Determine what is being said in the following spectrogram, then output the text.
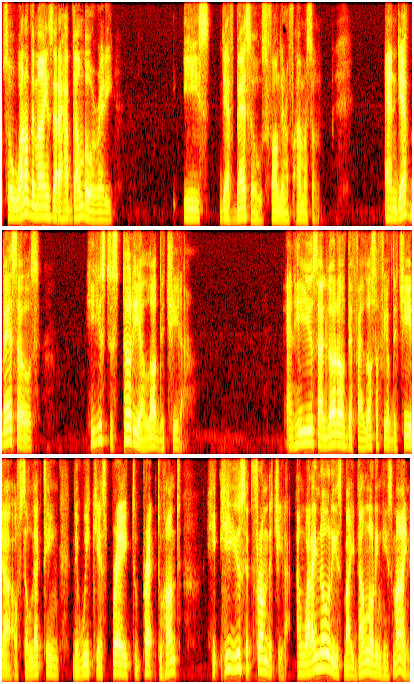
so one of the minds that I have downloaded already is Jeff Bezos, founder of Amazon. And Jeff Bezos, he used to study a lot the cheetah. And he used a lot of the philosophy of the cheetah of selecting the weakest prey to pre- to hunt he, he used it from the cheetah. And what I noticed by downloading his mind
